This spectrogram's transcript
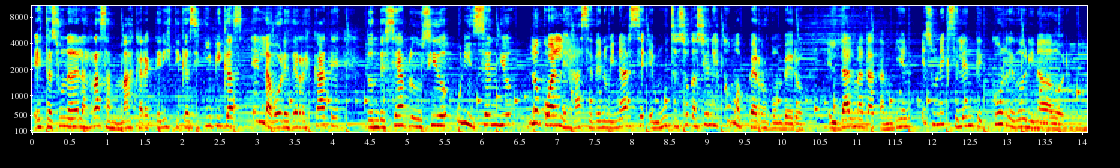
Esta es una de las razas más características y típicas en labores de rescate donde se ha producido un incendio, lo cual les hace denominarse en muchas ocasiones como perros bomberos. El dálmata también es un excelente corredor y nadador.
